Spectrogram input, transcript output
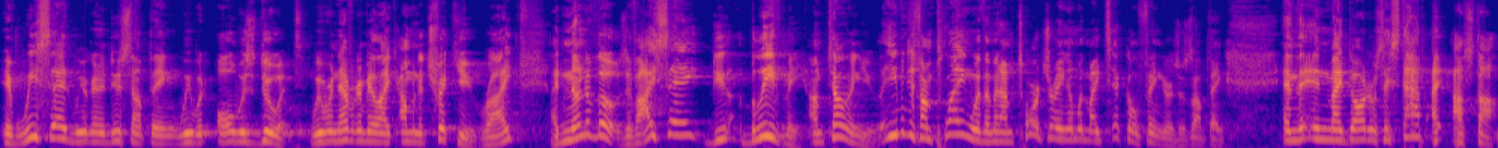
If we said we were going to do something, we would always do it. We were never going to be like, I'm going to trick you, right? And none of those. If I say, do you, believe me, I'm telling you, even if I'm playing with them and I'm torturing them with my tickle fingers or something, and, the, and my daughter would say, Stop, I, I'll stop.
